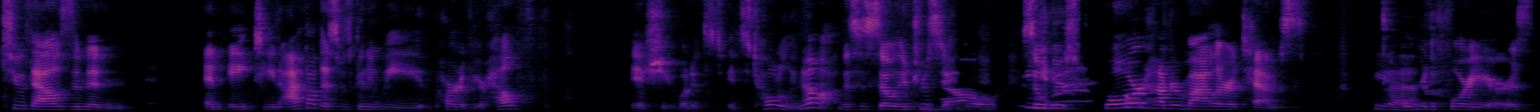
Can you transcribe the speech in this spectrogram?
2018, I thought this was going to be part of your health issue, but it's it's totally not. This is so interesting. No. So yeah. there's 400 miler attempts yes. over the four years.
